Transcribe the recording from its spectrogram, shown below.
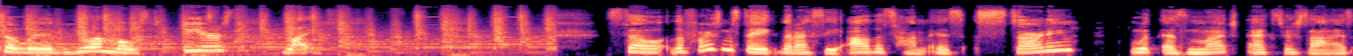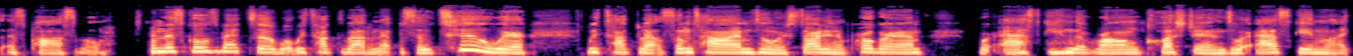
to live your most fierce life. So, the first mistake that I see all the time is starting with as much exercise as possible. And this goes back to what we talked about in episode two, where we talked about sometimes when we're starting a program, we're asking the wrong questions. We're asking, like,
